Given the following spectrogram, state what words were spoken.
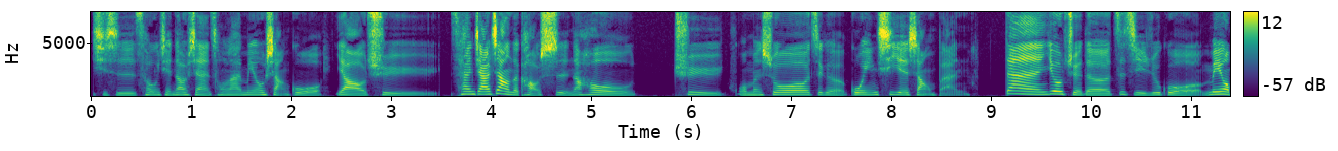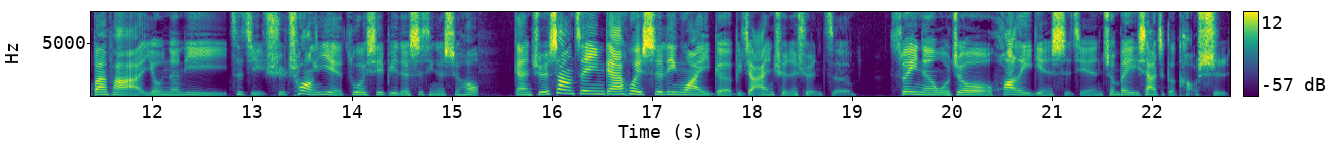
其实从以前到现在，从来没有想过要去参加这样的考试，然后去我们说这个国营企业上班。但又觉得自己如果没有办法有能力自己去创业做一些别的事情的时候，感觉上这应该会是另外一个比较安全的选择。所以呢，我就花了一点时间准备一下这个考试。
